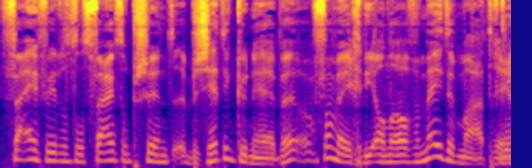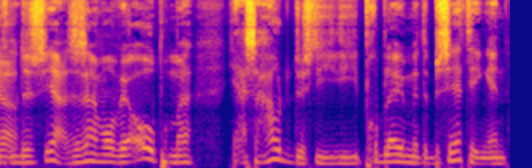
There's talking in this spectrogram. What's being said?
45 tot 50 procent bezetting kunnen hebben. Vanwege die anderhalve meter maatregelen. Ja. Dus ja, ze zijn wel weer open. Maar ja, ze houden dus die, die problemen met de bezetting. En,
